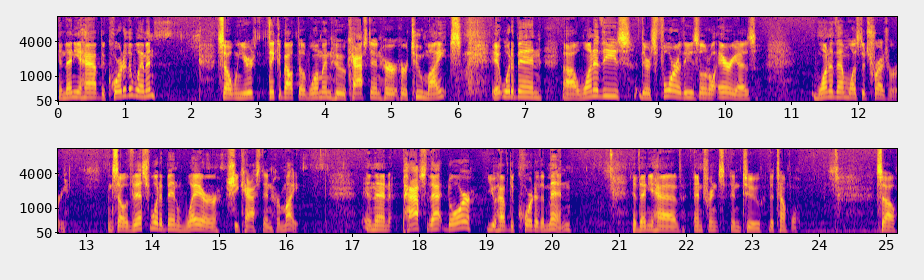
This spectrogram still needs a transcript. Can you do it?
And then you have the court of the women. So when you think about the woman who cast in her, her two mites, it would have been uh, one of these, there's four of these little areas. One of them was the treasury. And so this would have been where she cast in her mite. And then past that door, you have the court of the men. And then you have entrance into the temple. So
